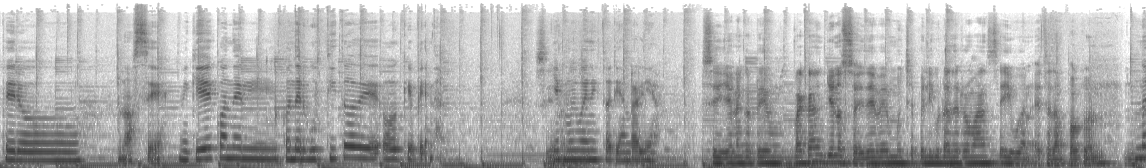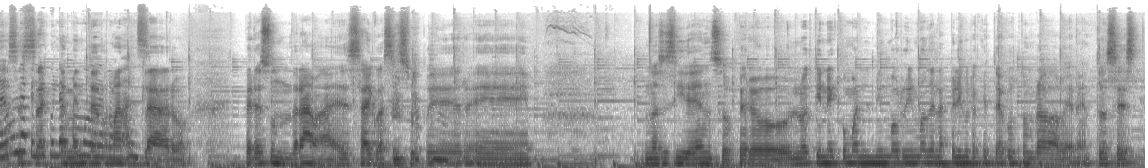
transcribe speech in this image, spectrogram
Pero no sé, me quedé con el, con el gustito de, oh, qué pena. Sí, y es no, muy buena historia en realidad. Sí, yo la encontré bacán. Yo no soy de ver muchas películas de romance y bueno, esta tampoco No es una película como de romance. claro. Pero es un drama, es algo así súper... eh, no sé si denso, pero no tiene como el mismo ritmo de las películas que estoy acostumbrado a ver. Entonces,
